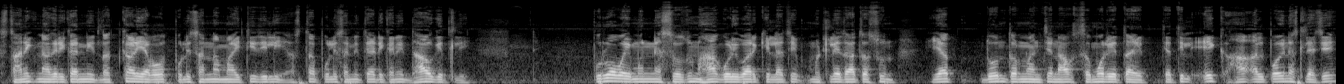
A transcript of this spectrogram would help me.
स्थानिक नागरिकांनी तत्काळ याबाबत पोलिसांना माहिती दिली असता पोलिसांनी त्या ठिकाणी धाव घेतली. पूर्ववैमन्य सजून हा गोळीबार केल्याचे म्हटले जात असून यात दोन तरुणांचे नाव समोर येत आहेत. त्यातील एक हा अल्पवयीन असल्याचे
